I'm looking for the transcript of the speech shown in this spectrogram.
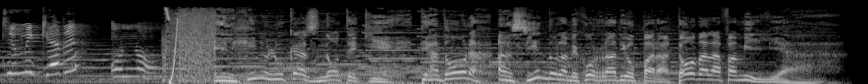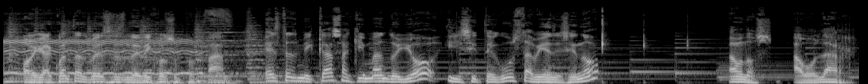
¿Sí me quieres o no? El genio Lucas no te quiere, te adora, haciendo la mejor radio para toda la familia. Oiga, ¿cuántas veces le dijo su papá? Esta es mi casa, aquí mando yo, y si te gusta bien, y si no, vámonos a volar.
